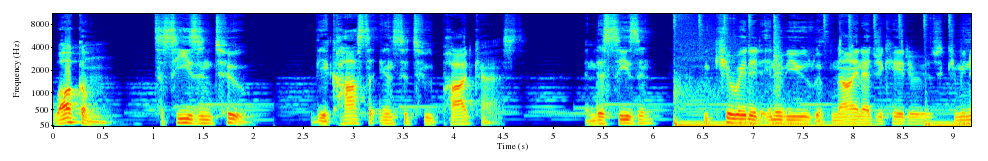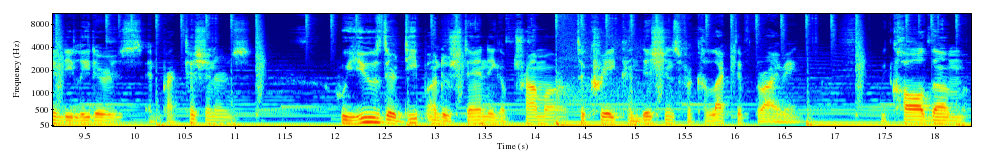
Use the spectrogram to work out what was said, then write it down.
Welcome to season two, the Acosta Institute podcast. In this season, we curated interviews with nine educators, community leaders, and practitioners who use their deep understanding of trauma to create conditions for collective thriving. We call them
